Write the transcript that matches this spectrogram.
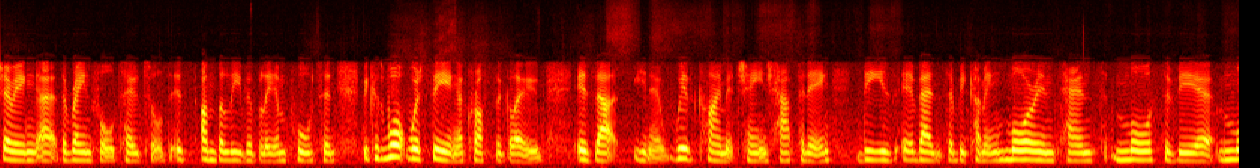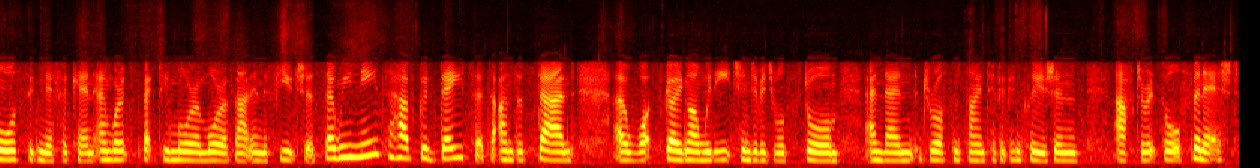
showing uh, the rainfall totals is unbelievably important because what we're seeing across the globe is that you know with climate change happening, these events are becoming more intense, more severe, more significant, and we're expecting more and more of that in the future. So we need to have good data to understand uh, what's going on with each individual storm and then draw some scientific conclusions after it's all finished.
